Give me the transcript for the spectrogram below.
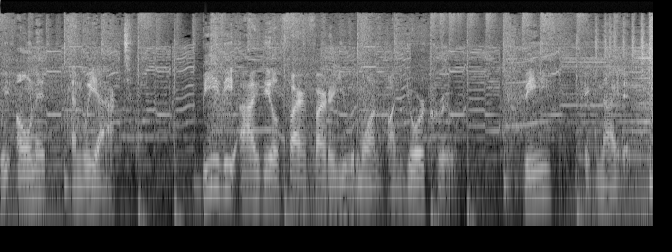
we own it and we act. Be the ideal firefighter you would want on your crew. Be ignited.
